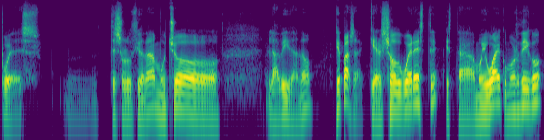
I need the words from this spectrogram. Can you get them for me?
pues te soluciona mucho la vida, ¿no? ¿Qué pasa? Que el software este, que está muy guay, como os digo,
